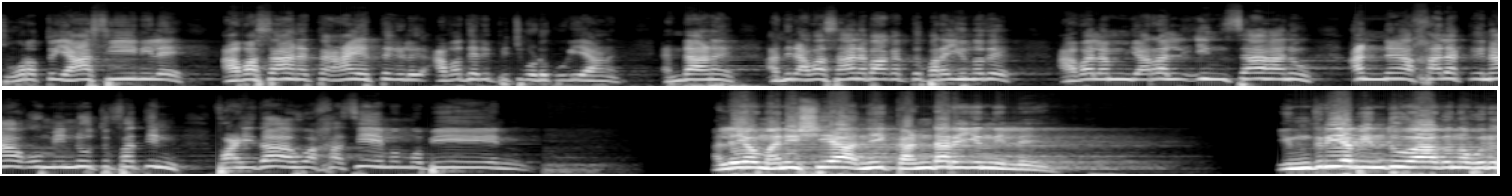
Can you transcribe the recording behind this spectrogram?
സൂറത്ത് യാസീനിലെ അവസാനത്തെ ആയത്തുകൾ അവതരിപ്പിച്ചു കൊടുക്കുകയാണ്. എന്താണ് അതിന്റെ അവസാന ഭാഗത്ത് പറയുന്നത്? അവലം യറൽ ഇൻസാനു അന്ന ഖലഖ്നാഹു മിൻ ഫഇദാഹു മുബീൻ. അല്ലയോ മനുഷ്യ നീ കണ്ടറിയുന്നില്ലേ? ഇന്ദ്രിയ ബിന്ദുവാകുന്ന ഒരു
